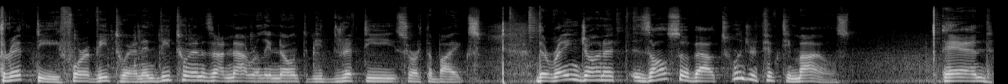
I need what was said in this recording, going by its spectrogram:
thrifty for a V-twin, and V-twins are not really known to be drifty sort of bikes. The range on it is also about 250 miles. And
